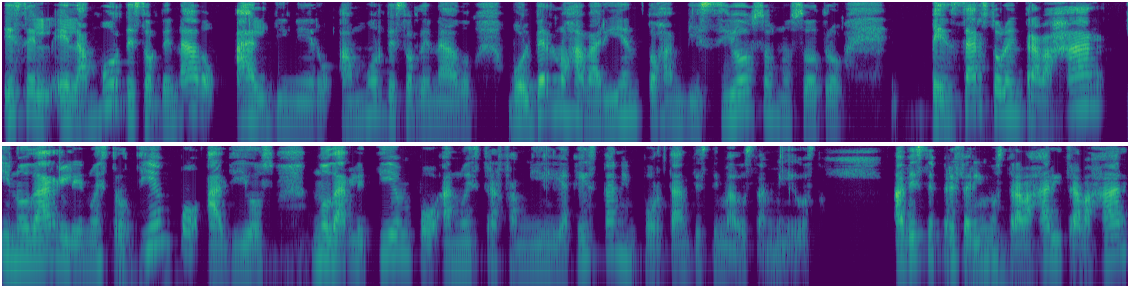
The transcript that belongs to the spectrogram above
es el, el amor desordenado al dinero, amor desordenado, volvernos avarientos, ambiciosos nosotros, pensar solo en trabajar y no darle nuestro tiempo a Dios, no darle tiempo a nuestra familia, que es tan importante, estimados amigos. A veces preferimos trabajar y trabajar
